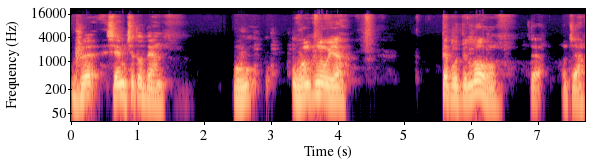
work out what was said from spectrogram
Вже 71. У- Увімкнув я теплу підлогу. Це оця.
